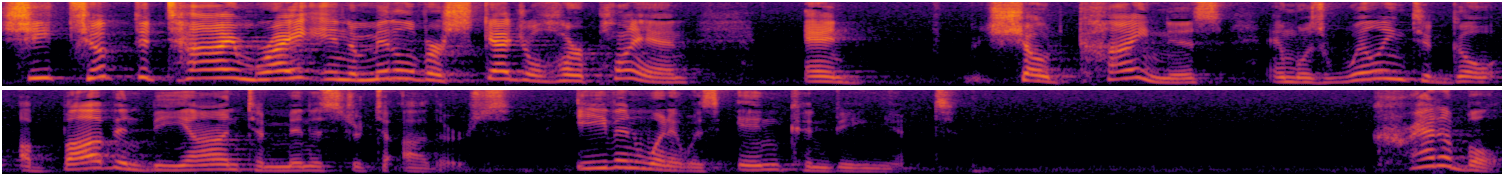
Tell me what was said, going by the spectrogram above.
She took the time right in the middle of her schedule, her plan, and showed kindness and was willing to go above and beyond to minister to others, even when it was inconvenient. Credible.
